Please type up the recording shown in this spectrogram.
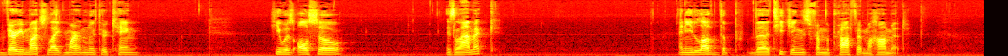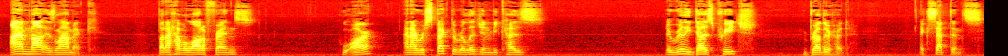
very much like Martin Luther King. He was also Islamic, and he loved the the teachings from the Prophet Muhammad. I am not Islamic, but I have a lot of friends who are, and I respect the religion because it really does preach brotherhood, acceptance,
